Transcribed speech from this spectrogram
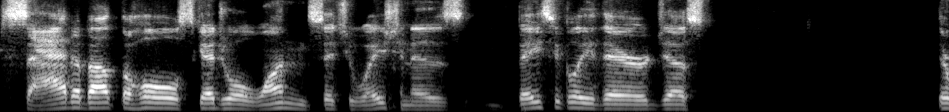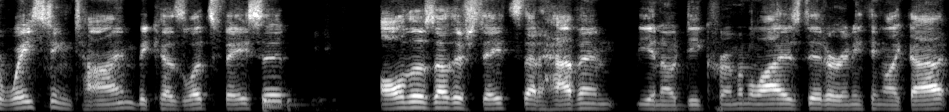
sad about the whole schedule one situation is basically they're just they're wasting time because let's face it all those other states that haven't you know decriminalized it or anything like that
